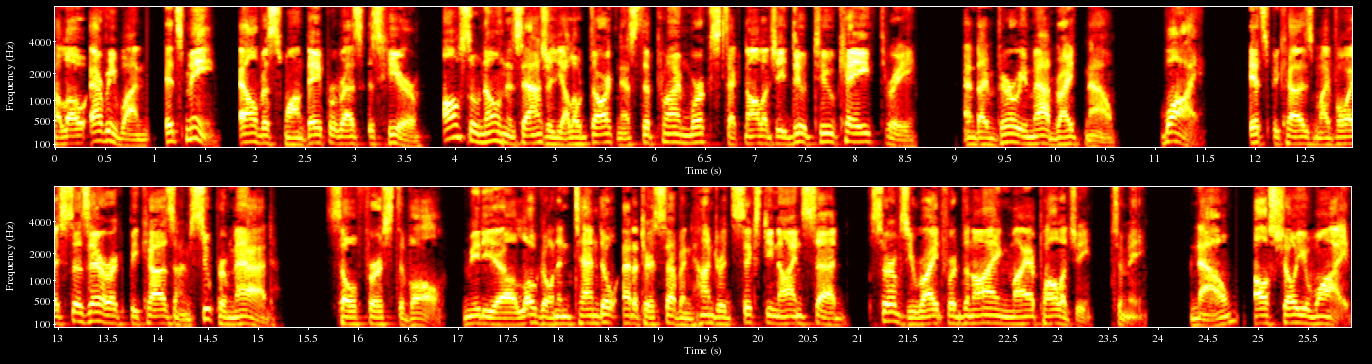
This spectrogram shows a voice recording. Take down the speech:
Hello everyone, it's me, Elvis Juande Perez is here, also known as Azure Yellow Darkness the Primeworks Technology Dude 2K3. And I'm very mad right now. Why? It's because my voice is Eric because I'm super mad. So first of all, Media logo Nintendo Editor 769 said, serves you right for denying my apology, to me. Now, I'll show you why.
